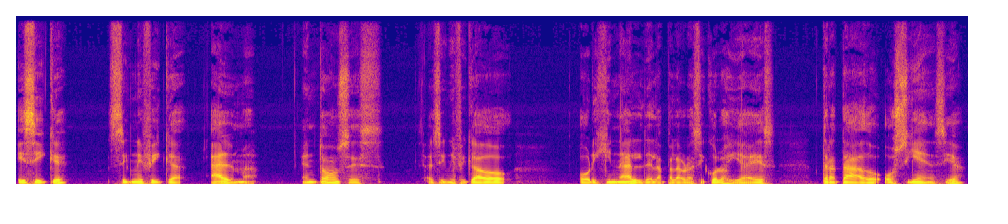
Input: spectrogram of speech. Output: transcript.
Y psique significa alma. Entonces, el significado original de la palabra psicología es tratado o ciencia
